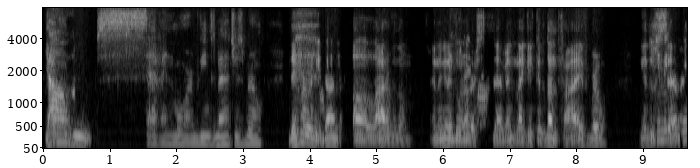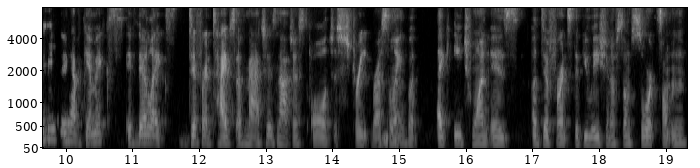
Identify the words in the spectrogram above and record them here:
y'all um, do seven more of these matches, bro. They've already done a lot of them, and they're gonna do another seven. Like it could have done five, bro. You do maybe, seven. Maybe they have gimmicks if they're like different types of matches, not just all just straight wrestling, yeah. but like each one is a different stipulation of some sort, something,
